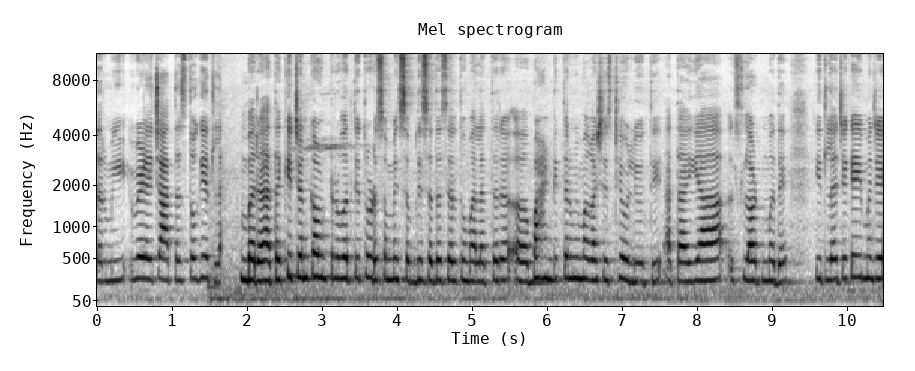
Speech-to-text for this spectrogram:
तर मी वेळेच्या आतच तो घेतला. बरं आता किचन किचन काउंटरवरती थोडंसं मिसअप दिसत असेल तुम्हाला तर भांडी तर मी मगाशीच ठेवली होती. आता या स्लॉटमध्ये इथलं जे काही म्हणजे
